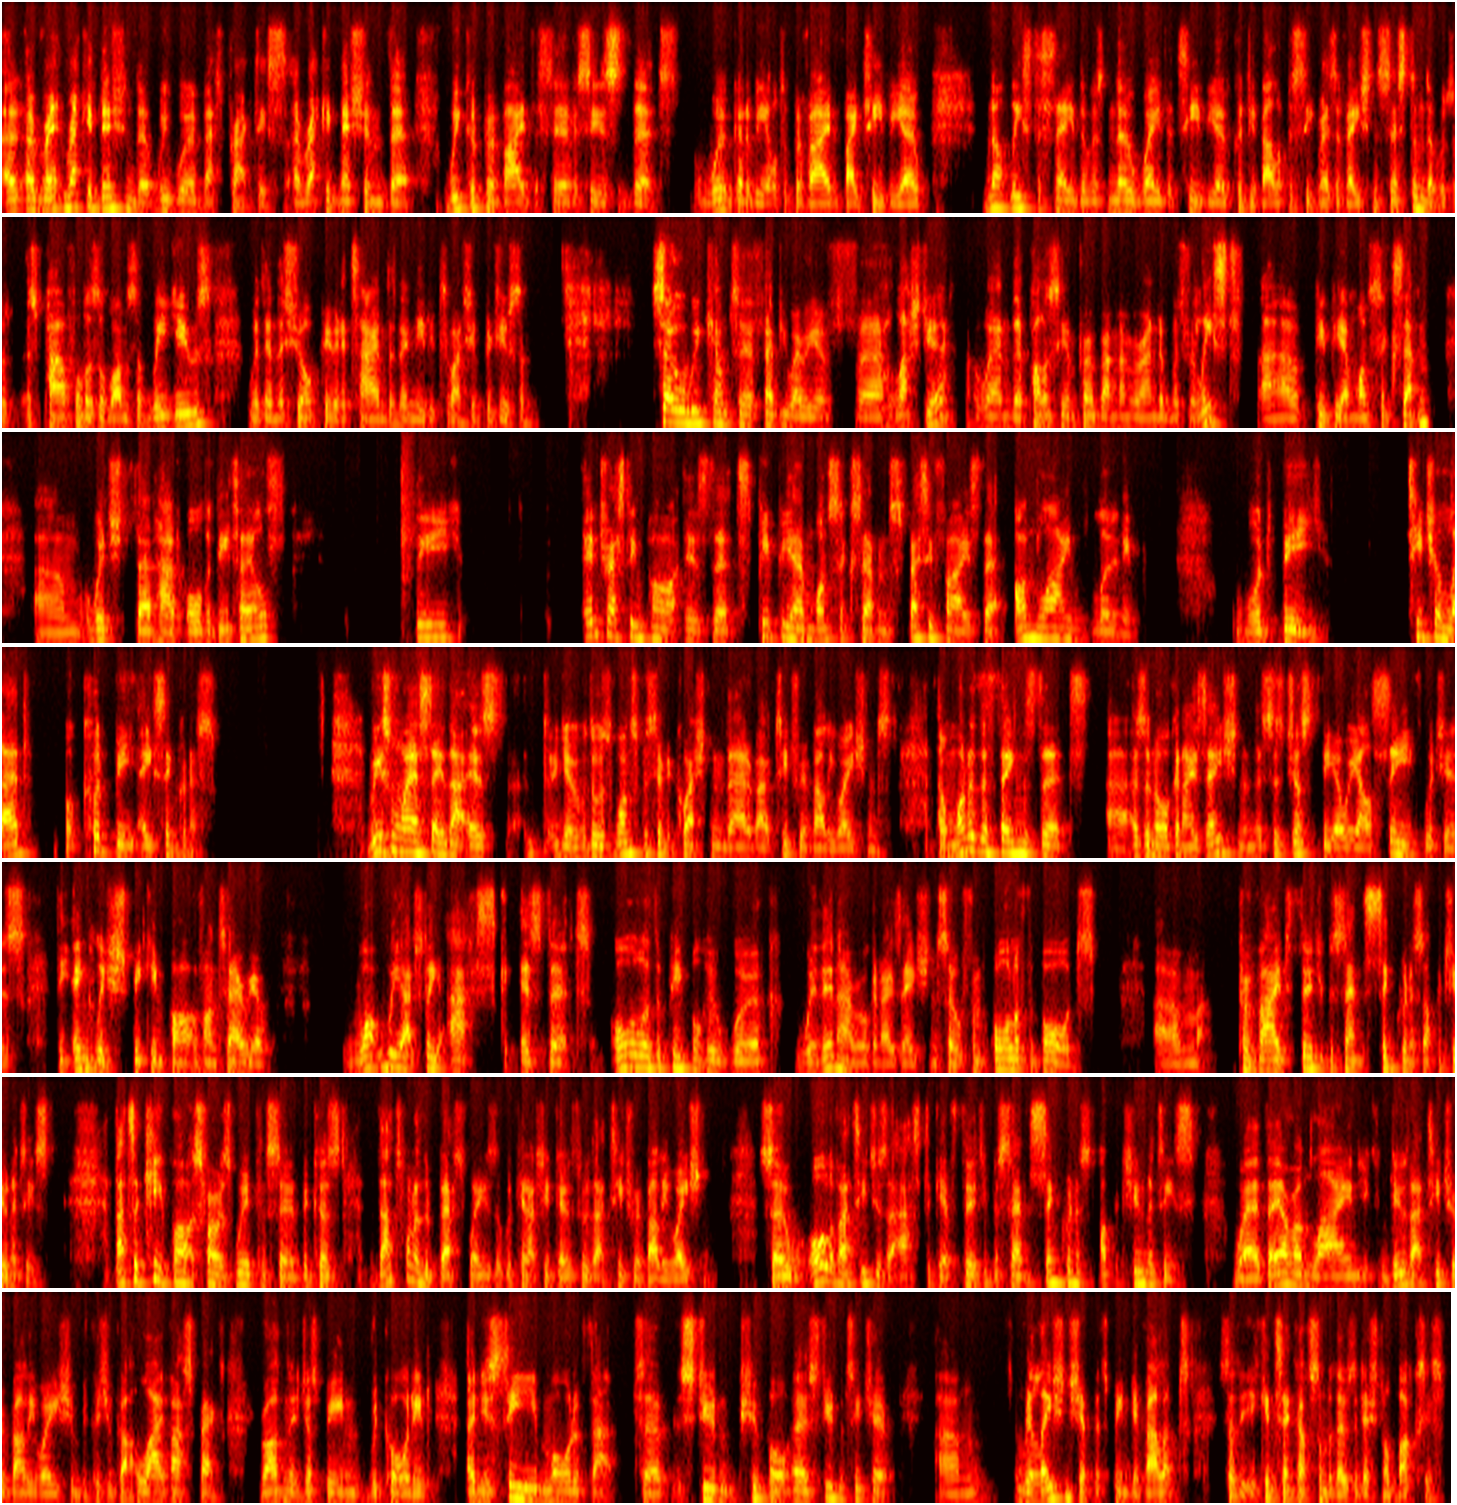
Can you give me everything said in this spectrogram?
a, a re recognition that we were best practice, a recognition that we could provide the services that weren't going to be able to provide by TVO, not least to say there was no way that TVO could develop a seat reservation system that was as powerful as the ones that we use within the short period of time that they needed to actually produce them. So we come to February of uh, last year when the policy and program memorandum was released, uh, PPM 167, um, which then had all the details. The interesting part is that PPM 167 specifies that online learning would be teacher-led, but could be asynchronous. Reason why I say that is, you know, there was one specific question there about teacher evaluations. And one of the things that uh, as an organization, and this is just the OELC, which is the English speaking part of Ontario, what we actually ask is that all of the people who work within our organization, so from all of the boards, um, provide 30% synchronous opportunities. That's a key part as far as we're concerned, because that's one of the best ways that we can actually go through that teacher evaluation. So all of our teachers are asked to give 30% synchronous opportunities where they are online. You can do that teacher evaluation because you've got a live aspect rather than it just being recorded. And you see more of that uh, student pupil, uh, student teacher um, relationship that's been developed so that you can tick off some of those additional boxes.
